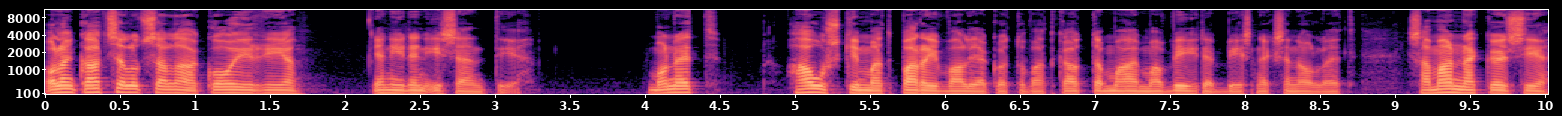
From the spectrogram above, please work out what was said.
Olen katsellut salaa koiria ja niiden isäntiä. Monet hauskimmat parivaljakot ovat kautta maailman viihdebisneksen olleet samannäköisiä,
